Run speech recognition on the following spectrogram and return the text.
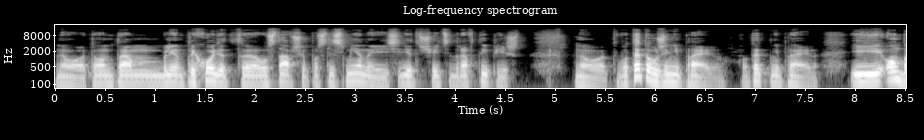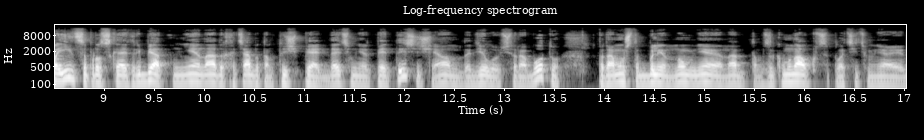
Ну вот, он там, блин, приходит э, уставший после смены и сидит еще эти драфты пишет. Ну вот, вот это уже неправильно, вот это неправильно. И он боится просто сказать, ребят, мне надо хотя бы там тысяч пять, дайте мне пять тысяч, я вам доделаю всю работу, потому что, блин, ну мне надо там за коммуналку заплатить, у меня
